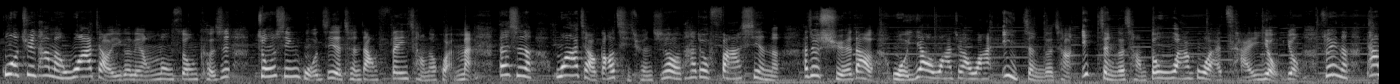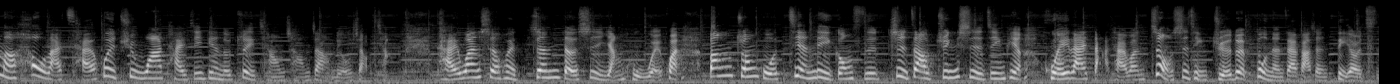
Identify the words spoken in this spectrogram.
过去他们挖角一个梁孟松，可是中芯国际的成长非常的缓慢。但是呢，挖角高启全之后，他就发现呢，他就学到了，我要挖就要挖一整个厂，一整个厂都挖过来才有用。所以呢，他们后来才会去挖台积电的最强厂长刘小强。台湾社会真的是养虎为患，帮中国建立公司，制造军事晶片回来打台湾，这种事情绝对不能再发生第二次。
